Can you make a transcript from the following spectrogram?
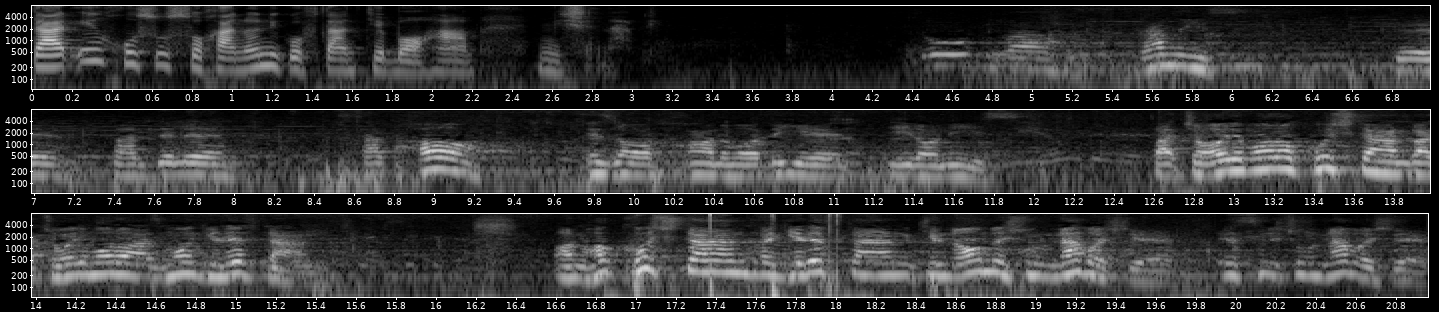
در این خصوص سخنانی گفتند که با هم میشنویم. و غمی است که بر دل صدها هزار خانواده ایرانی است. بچه های ما را کشتند بچه های ما را از ما گرفتند. آنها کشتند و گرفتند که نامشون نباشه اسمشون نباشه.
